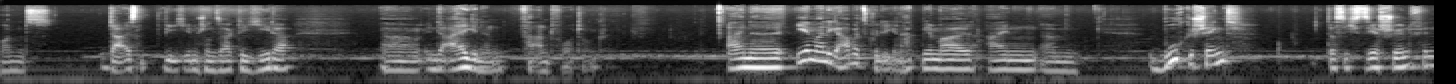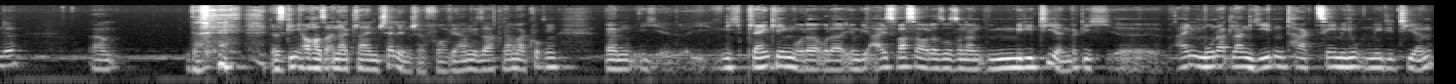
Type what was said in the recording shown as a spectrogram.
Und da ist, wie ich eben schon sagte, jeder äh, in der eigenen Verantwortung. Eine ehemalige Arbeitskollegin hat mir mal ein ähm, Buch geschenkt, das ich sehr schön finde. Ähm, das, das, ging auch aus einer kleinen Challenge hervor. Wir haben gesagt, na mal gucken, ähm, nicht Planking oder, oder irgendwie Eiswasser oder so, sondern meditieren. Wirklich äh, einen Monat lang jeden Tag zehn Minuten meditieren.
